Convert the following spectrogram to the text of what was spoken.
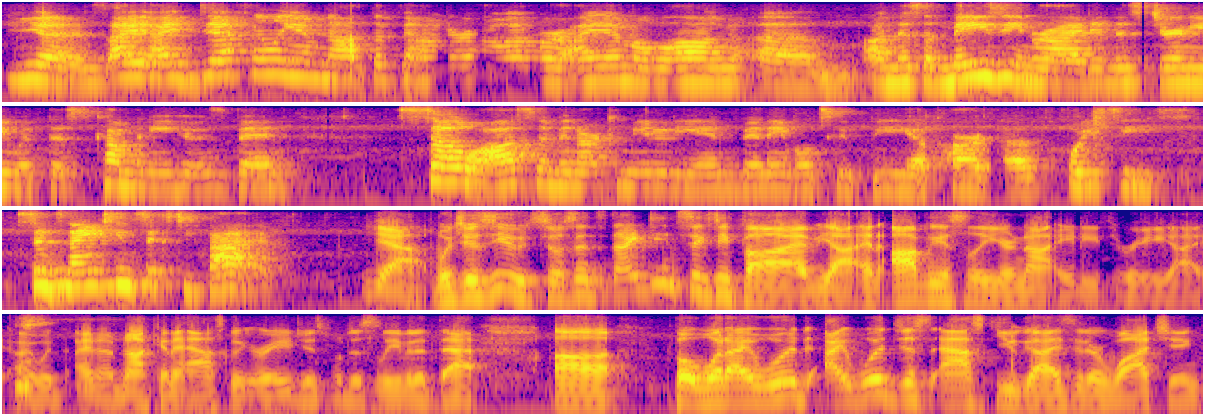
Yes, I, I, definitely am not the founder. However, I am along um, on this amazing ride in this journey with this company who has been so awesome in our community and been able to be a part of Boise since 1965. Yeah, which is huge. So since 1965, yeah, and obviously you're not 83. I, I would, and I'm not going to ask what your age is. We'll just leave it at that. Uh, but what I would, I would just ask you guys that are watching,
